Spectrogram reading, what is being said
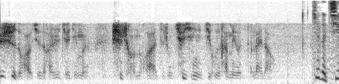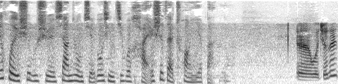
趋势的话，我觉得还是决定了市场的话，这种趋势性的机会还没有来到。这个机会是不是像这种结构性机会，还是在创业板呢？呃，我觉得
